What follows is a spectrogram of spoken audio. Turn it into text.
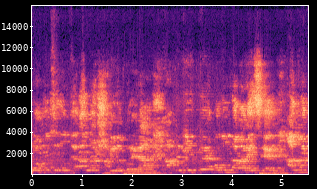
রহমতের মধ্যে আল্লাহর শামিল করে না। আপনি কদমটা বাড়াইছেন আল্লাহর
